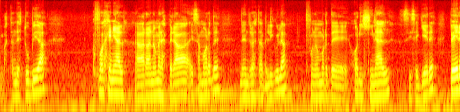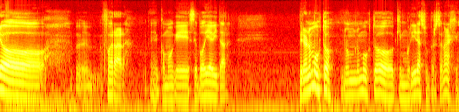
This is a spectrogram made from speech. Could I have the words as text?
bastante estúpida. Fue genial, la verdad no me la esperaba esa muerte dentro de esta película. Fue una muerte original, si se quiere. Pero eh, fue rara. Eh, como que se podía evitar. Pero no me gustó, no, me gustó que muriera su personaje.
